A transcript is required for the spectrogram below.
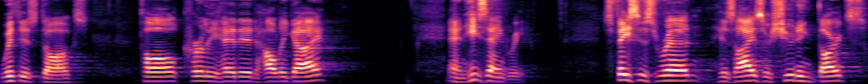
with his dogs. Tall, curly headed, haole guy. And he's angry. His face is red, his eyes are shooting darts.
